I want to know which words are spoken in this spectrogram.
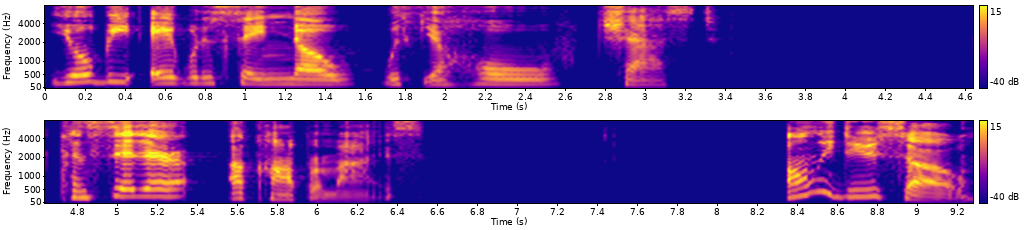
you'll be able to say no with your whole chest. Consider a compromise. Only do so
